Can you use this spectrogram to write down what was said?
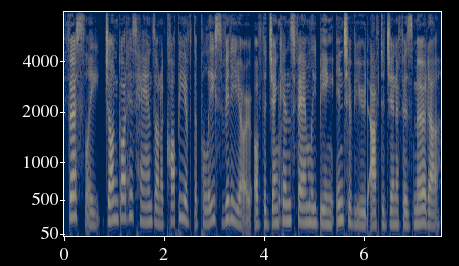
Firstly, John got his hands on a copy of the police video of the Jenkins family being interviewed after Jennifer's murder.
